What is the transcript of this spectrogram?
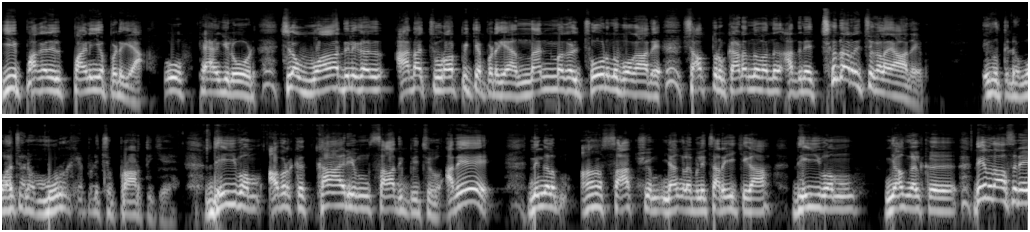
ഈ പകലിൽ പണിയപ്പെടുക ഓ താങ്ക് യു ലോഡ് ചില വാതിലുകൾ അടച്ചുറപ്പിക്കപ്പെടുക നന്മകൾ ചോർന്നു പോകാതെ ശത്രു കടന്നു വന്ന് അതിനെ ചിതറിച്ചു കളയാതെ. ദൈവത്തിന്റെ വചനം മുറുകെ പിടിച്ച് പ്രാർത്ഥിക്കുക ദൈവം അവർക്ക് കാര്യം സാധിപ്പിച്ചു. അതേ നിങ്ങളും ആ സാക്ഷ്യം ഞങ്ങളെ വിളിച്ചറിയിക്കുക. ദൈവം ഞങ്ങൾക്ക് ദേവദാസനെ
